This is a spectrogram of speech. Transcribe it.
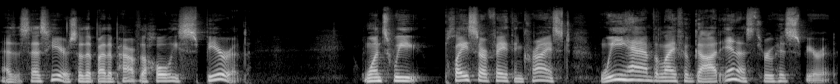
as it says here, so that by the power of the Holy Spirit Once we place our faith in Christ, we have the life of God in us through his Spirit.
